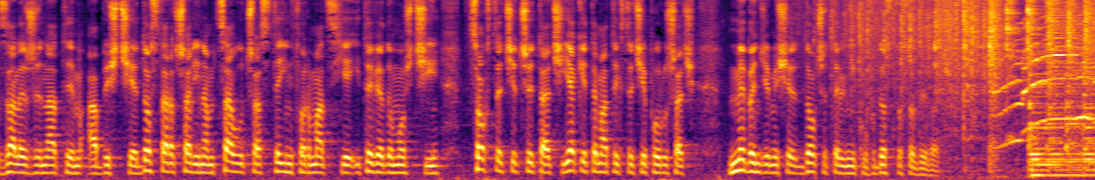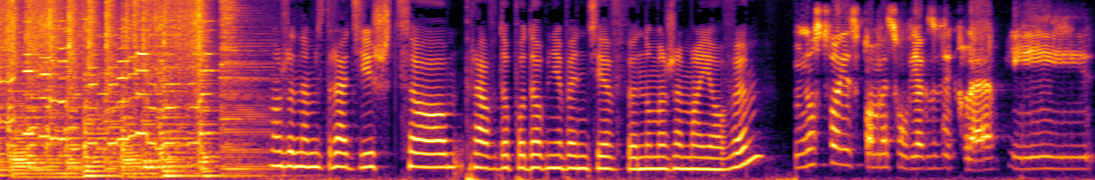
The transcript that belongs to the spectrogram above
zależy na tym, abyście dostarczali nam cały czas te informacje i te wiadomości, co chcecie czytać, jakie tematy chcecie poruszać. My będziemy się do czytelników dostosowywać. Może nam zdradzisz, co prawdopodobnie będzie w numerze majowym? Mnóstwo jest pomysłów jak zwykle i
